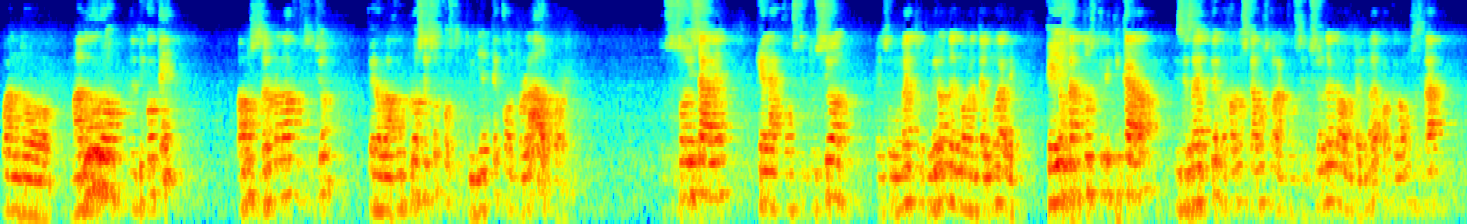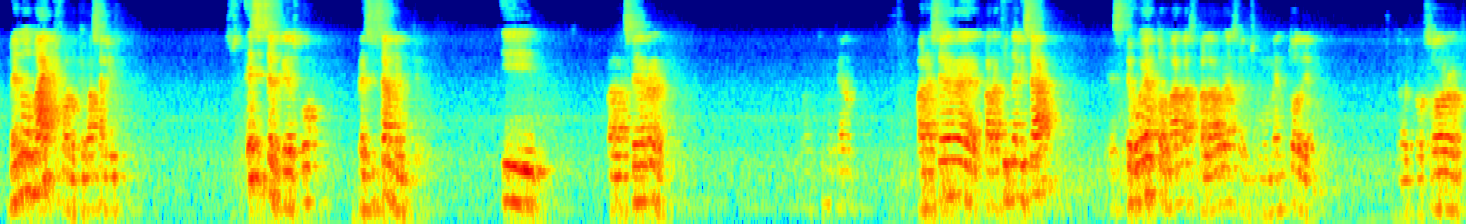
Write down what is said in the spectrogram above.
cuando Maduro les dijo, ok, vamos a hacer una nueva constitución, pero bajo un proceso constituyente controlado por él. Entonces hoy saben que la constitución en su momento tuvieron del 99, que ellos tantos criticaron, y se sabe que mejor nos quedamos con la constitución del 99 porque vamos a estar menos mal con lo que va a salir. Ese es el riesgo, precisamente. Y para hacer, para hacer, para finalizar, este, voy a tomar las palabras en su momento de, del profesor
